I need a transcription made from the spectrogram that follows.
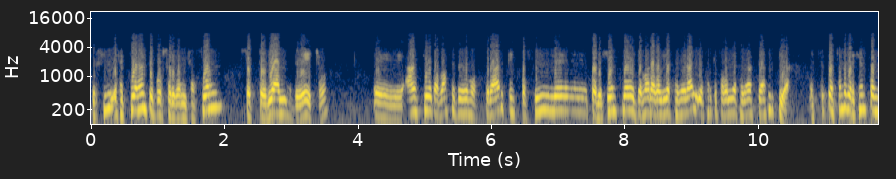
que sí, efectivamente, por su organización sectorial, de hecho, eh, han sido capaces de demostrar que es posible, por ejemplo, llamar a huelga general y hacer que esa huelga general sea efectiva. Estoy pensando, por ejemplo, en,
